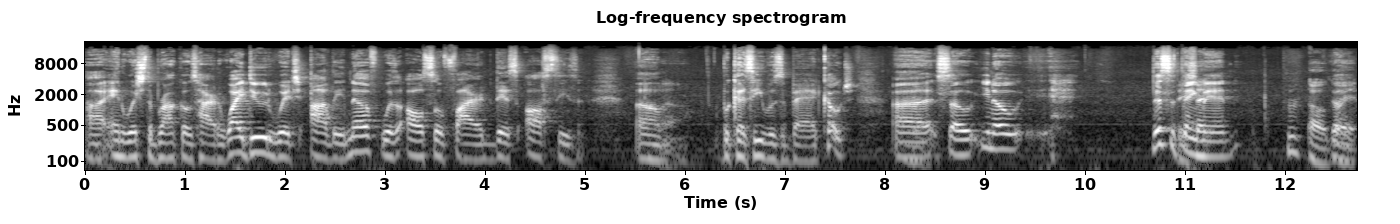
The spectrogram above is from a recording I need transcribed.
uh, in which the Broncos hired a white dude, which oddly enough was also fired this offseason um, because he was a bad coach. Uh, So you know, this is the They thing, said- man. Oh, Go ahead.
